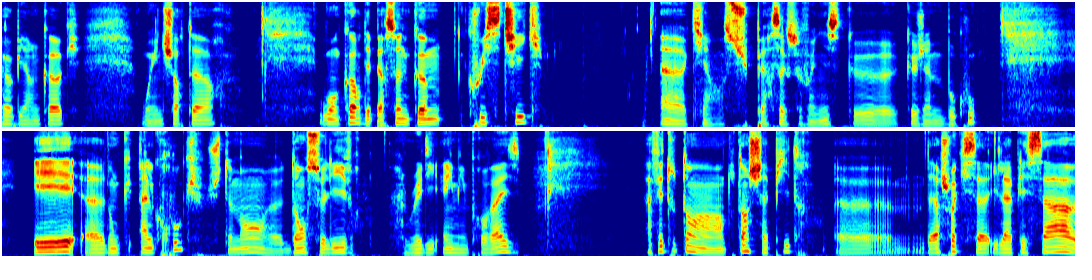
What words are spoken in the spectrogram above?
Herbie Hancock, Wayne Shorter, ou encore des personnes comme Chris Cheek, euh, qui est un super saxophoniste que, que j'aime beaucoup. Et euh, donc Al Crook, justement, euh, dans ce livre, Ready Aim Improvise, a fait tout un, tout un chapitre. D'ailleurs, je crois qu'il a appelé ça.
